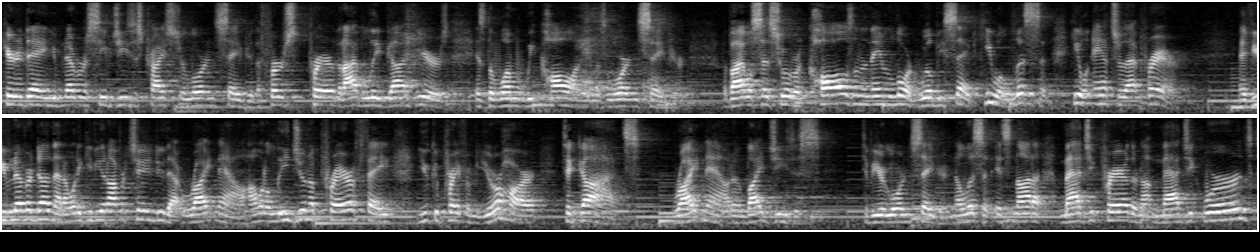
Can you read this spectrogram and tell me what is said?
here today and you've never received Jesus Christ as your Lord and Savior, the first prayer that I believe God hears is the one we call on Him as Lord and Savior. The Bible says, Whoever calls on the name of the Lord will be saved. He will listen, He will answer that prayer. If you've never done that, I want to give you an opportunity to do that right now. I want to lead you in a prayer of faith. You can pray from your heart to God's right now to invite Jesus to be your Lord and Savior. Now, listen, it's not a magic prayer, they're not magic words,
